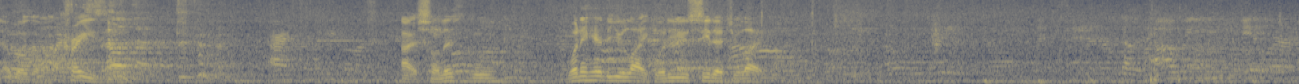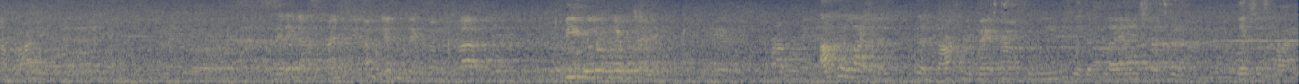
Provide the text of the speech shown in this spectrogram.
That boy going crazy. All right, so let's do. What in here do you like? What do you see that you like? I feel like the, the darker background for me with the flash, I think that's just like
